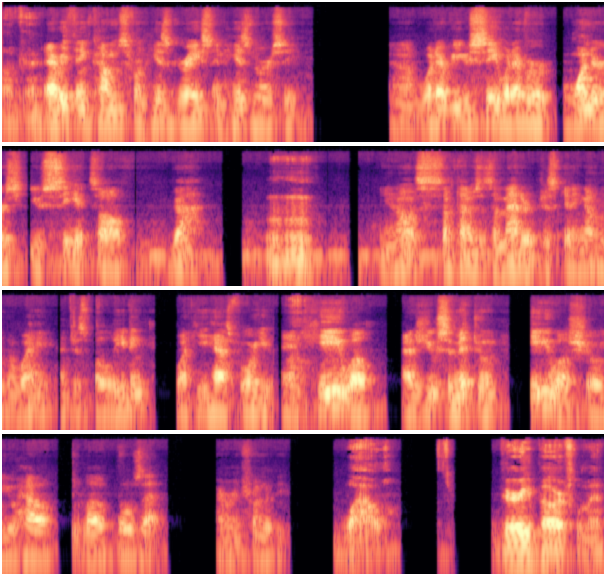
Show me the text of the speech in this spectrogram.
Okay. Everything comes from His grace and His mercy. Uh, whatever you see, whatever wonders you see, it's all God. hmm You know, it's sometimes it's a matter of just getting out of the way and just believing what He has for you, and He will, as you submit to Him, He will show you how to love those that are in front of you. Wow. Very powerful, man.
